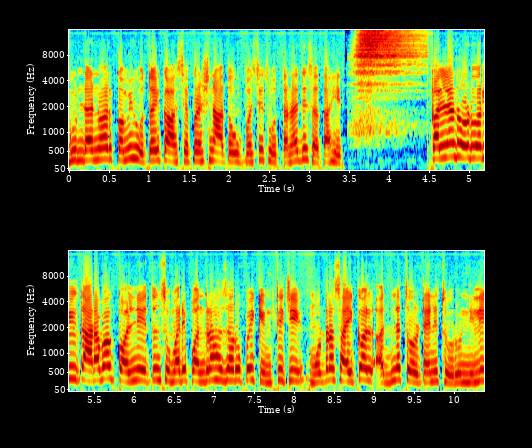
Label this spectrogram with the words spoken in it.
गुंडांवर कमी होतोय का? असे प्रश्न आता उपस्थित होताना दिसत आहेत. कल्याण रोडवरील ताराबाग कॉलनी येथून सुमारे पंधरा हजार रुपये किमतीची मोटरसायकल अज्ञात चोरट्याने चोरून नेली.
